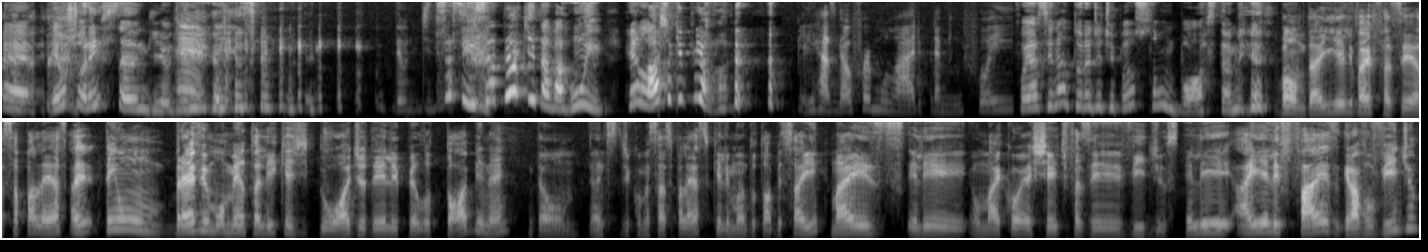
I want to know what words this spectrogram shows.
É, eu chorei sangue, eu diria. nesse Deu de- Se assim, se até aqui tava ruim, relaxa que piora. Ele rasgar o formulário pra mim foi. Foi a assinatura de tipo, eu sou um bosta mesmo. Bom, daí ele vai fazer essa palestra. Aí tem um breve momento ali que é do ódio dele pelo Toby, né? Então, antes de começar as palestras, que ele manda o Toby sair, mas ele, o Michael é cheio de fazer vídeos. Ele, aí ele faz, grava o vídeo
